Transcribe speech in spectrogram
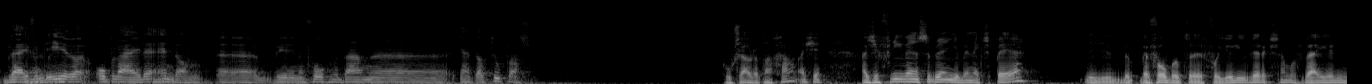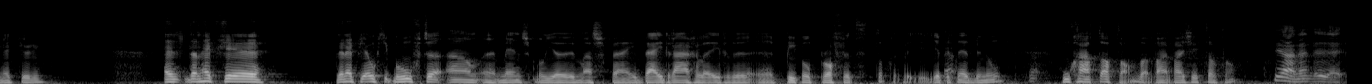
blijven leren, opleiden en dan eh, weer in een volgende baan ja, dat toepassen. Hoe zou dat dan gaan? Als je, als je freelancer bent, je bent expert, bijvoorbeeld eh, voor jullie werkzaam of bij jullie, met jullie. En dan heb je, dan heb je ook die behoefte aan eh, mens, milieu, maatschappij, bijdrage leveren, eh, people, profit, toch? Je, hebt het Ja. net benoemd. Ja. Hoe gaat dat dan? Waar, waar, zit dat dan? Ja, dan, eh,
